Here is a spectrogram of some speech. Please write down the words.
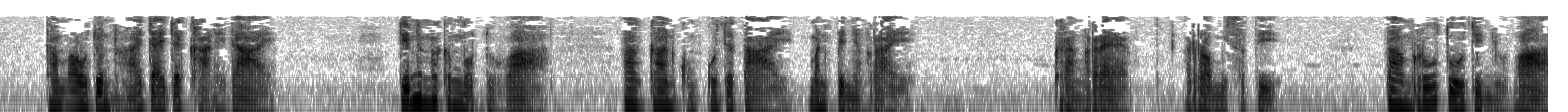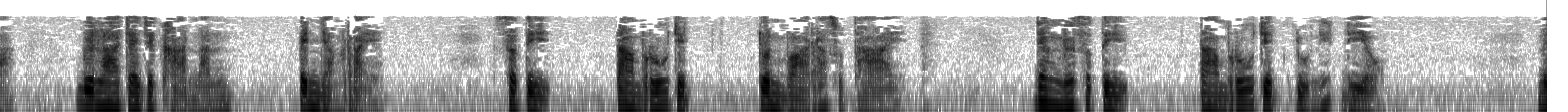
ำทำเอาจนหายใจจะขาดให้ได้ทีนี้มากำหนดดูว่า อาการของคุณจะตายมันเป็นอย่างไร ครั้งแรกเรามีสติ ตามรู้ตัวจริงอยู่ว่า เวลาใจจะขาดนั้นเป็นอย่างไร สติตามรู้จิตจนวาระสุดท้าย ยังเหลือสติตามรู้จิตอยู่นิดเดียว ใน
